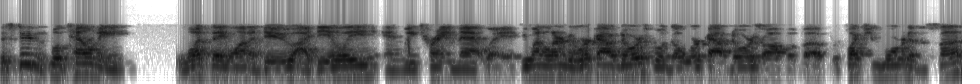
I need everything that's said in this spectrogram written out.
the student will tell me what they want to do ideally, and we train that way. If you want to learn to work outdoors, we'll go work outdoors off of a reflection board in the sun.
